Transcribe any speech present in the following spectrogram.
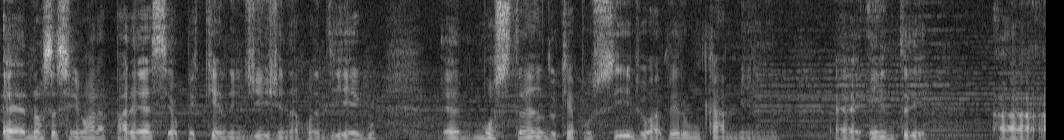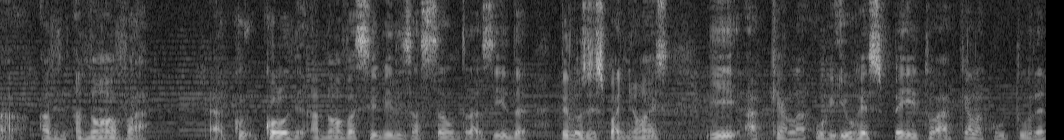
É, nossa Senhora aparece ao pequeno indígena Juan Diego, é, mostrando que é possível haver um caminho é, entre a, a, a nova a, a nova civilização trazida pelos espanhóis e aquela e o respeito àquela cultura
